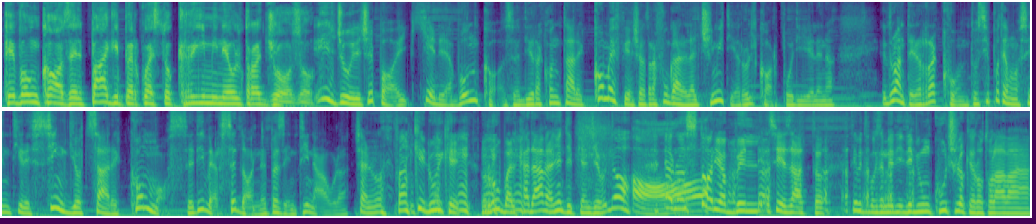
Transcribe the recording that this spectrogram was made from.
che Von Cosel paghi per questo crimine oltraggioso. Il giudice poi chiede a Von Cosel di raccontare come fece a trafugare dal cimitero il corpo di Elena. E durante il racconto si potevano sentire singhiozzare commosse diverse donne presenti in aula. Cioè, anche lui che ruba il cadavere, la gente piangeva. No, Oh. è una storia bellissima. Sì, esatto. Tipo, devi un cucciolo che rotolava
